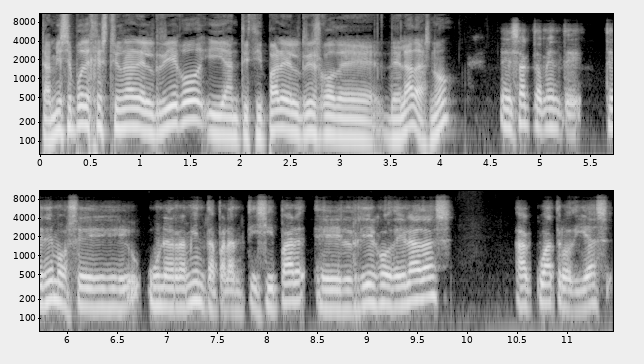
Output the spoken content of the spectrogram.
También se puede gestionar el riego y anticipar el riesgo de, heladas, ¿no? Exactamente. Tenemos eh, una herramienta para anticipar el riesgo de heladas a cuatro días,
